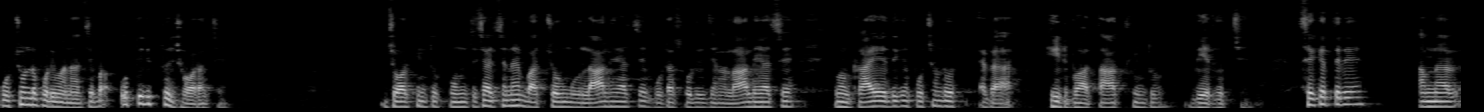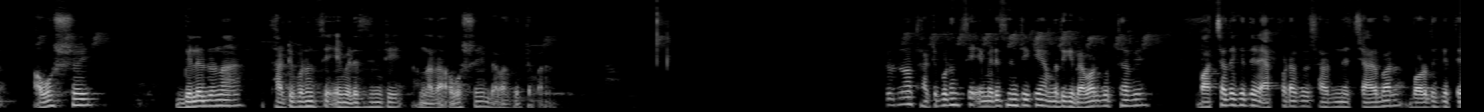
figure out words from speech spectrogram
প্রচণ্ড পরিমাণ আছে বা অতিরিক্ত জ্বর আছে। জ্বর কিন্তু কমতে চাইছে না বা চোখ মুখ লাল হয়ে আছে, গোটা শরীর যেন লাল হয়ে আছে এবং গায়ে এদিকে প্রচণ্ড একটা হিট বা তাঁত কিন্তু বের হচ্ছে। সেক্ষেত্রে আপনার অবশ্যই বেলেডোনা থার্টি পার্সেন্ট এই মেডিসিনটি আপনারা অবশ্যই ব্যবহার করতে পারেন। বেলেডোনা থার্টি পার্সেন্ট এই মেডিসিনটিকে আমাদেরকে ব্যবহার করতে হবে। বাচ্চাদের ক্ষেত্রে এক ফোঁটা করে সারাদিনে চারবার, বড়দের ক্ষেত্রে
